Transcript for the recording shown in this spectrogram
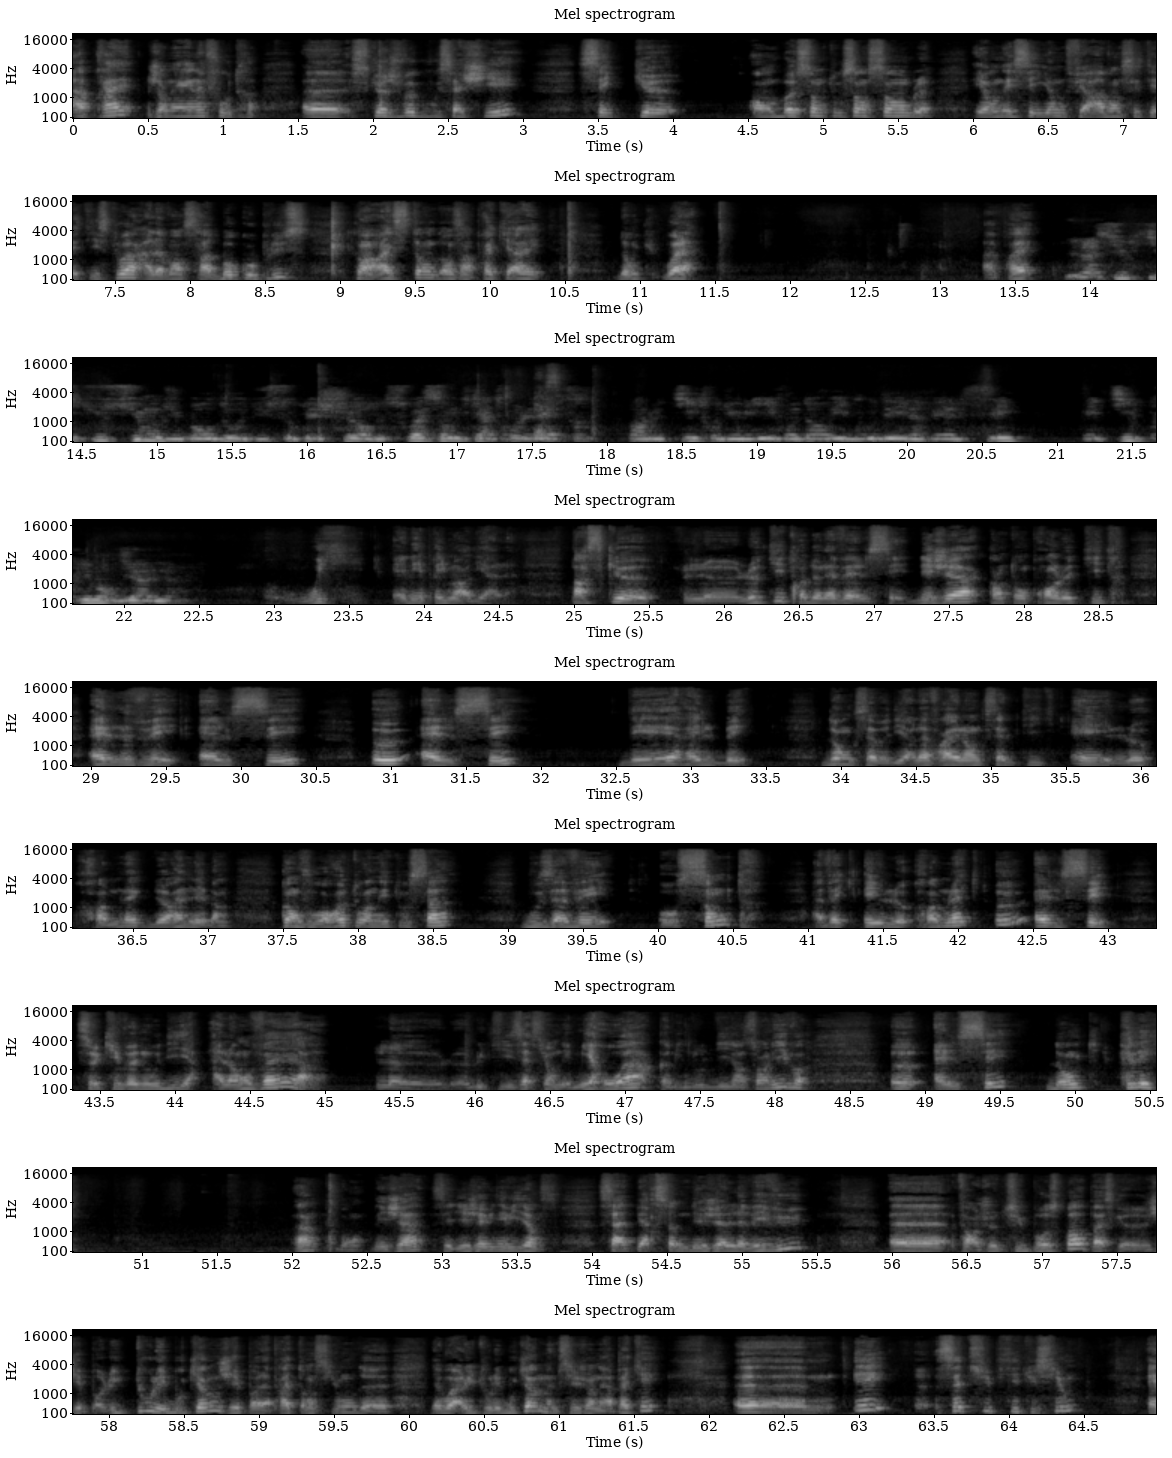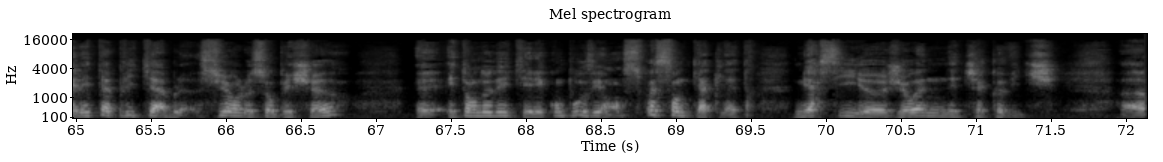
Après, j'en ai rien à foutre. ce que je veux que vous sachiez, c'est que en bossant tous ensemble et en essayant de faire avancer cette histoire, elle avancera beaucoup plus qu'en restant dans un précaré. Donc voilà. Après. La substitution du bandeau du saut-pêcheur de 64 lettres par le titre du livre d'Henri Boudet, la VLC, est-il primordial? Oui, elle est primordiale. Parce que le, titre de la VLC, déjà, quand on prend le titre LVLC, ELC, DRLB, donc ça veut dire la vraie langue celtique et le cromlech de Rennes-les-Bains. Quand vous retournez tout ça, vous avez au centre, avec et le cromlech, ELC, ce qui veut nous dire à l'envers, l'utilisation des miroirs, comme il nous le dit dans son livre, ELC, donc clé. Hein bon, déjà, c'est déjà une évidence. Ça, personne déjà l'avait vu. Euh, enfin, je ne suppose pas, parce que j'ai pas lu tous les bouquins, j'ai pas la prétention d'avoir lu tous les bouquins, même si j'en ai un paquet. Euh, et cette substitution, elle est applicable sur le saut pêcheur, euh, étant donné qu'elle est composée en 64 lettres. Merci Johan Netchakovic,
